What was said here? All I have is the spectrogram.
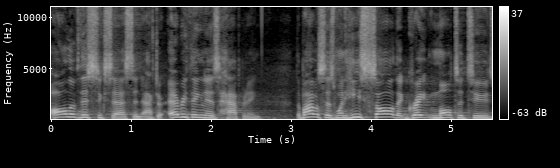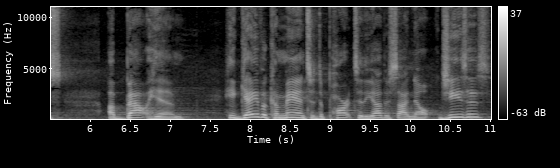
all of this success and after everything that is happening, the Bible says, when he saw that great multitudes about him, he gave a command to depart to the other side. Now, Jesus,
